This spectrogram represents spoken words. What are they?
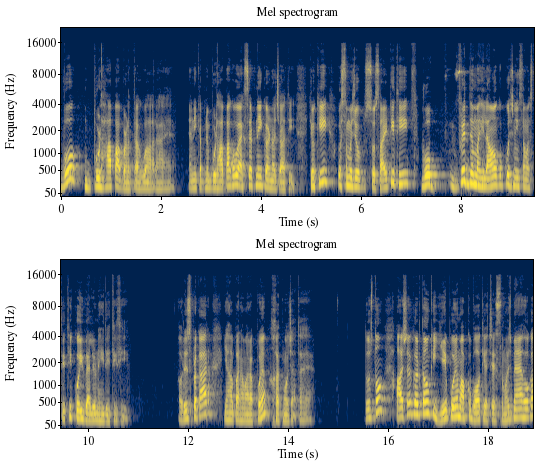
वो बुढ़ापा बढ़ता हुआ आ रहा है। यानी कि अपने बुढ़ापा को वो एक्सेप्ट नहीं करना चाहती। क्योंकि उस समय जो सोसाइटी थी, वो वृद्ध महिलाओं को कुछ नहीं समझती थी, कोई वैल्यू नहीं देती थी। और इस प्रकार यहाँ पर हमारा पोएम ख़त्म हो जाता है। दोस्तों, आशा करता हूँ कि ये पोएम आपको बहुत ही अच्छे से समझ में आया होगा।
